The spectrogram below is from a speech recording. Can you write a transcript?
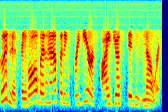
goodness, they've all been happening for years. I just didn't know it.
